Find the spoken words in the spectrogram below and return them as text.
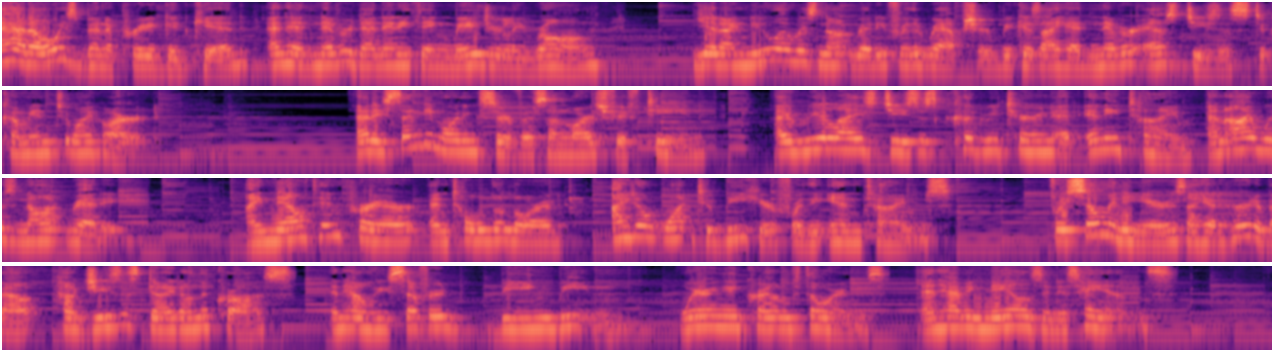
I had always been a pretty good kid and had never done anything majorly wrong, yet I knew I was not ready for the rapture because I had never asked Jesus to come into my heart. At a Sunday morning service on March 15, I realized Jesus could return at any time and I was not ready. I knelt in prayer and told the Lord, I don't want to be here for the end times. For so many years, I had heard about how Jesus died on the cross and how he suffered being beaten, wearing a crown of thorns, and having nails in his hands.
